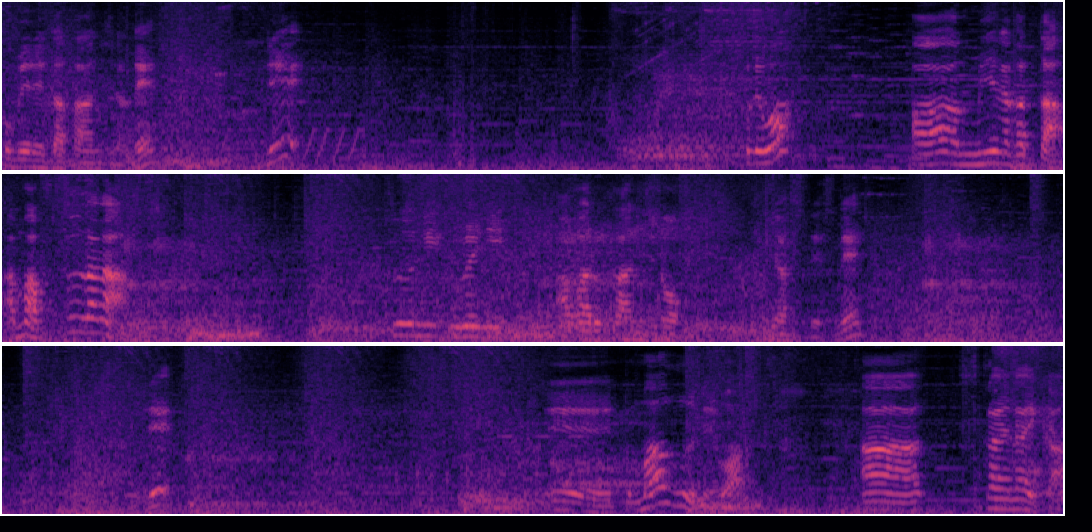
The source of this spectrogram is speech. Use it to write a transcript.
止めれた感じだね。でこれは？ああ見えなかった。あまあ普通だな。通に上に上がる感じのやつですね。でえっ、ー、とマグネは？あー使えないか。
